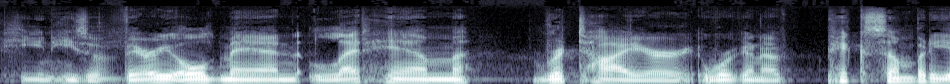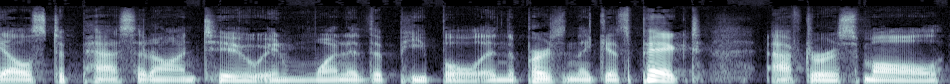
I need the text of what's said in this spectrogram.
He and he's a very old man. Let him retire. We're gonna pick somebody else to pass it on to, and one of the people, and the person that gets picked after a small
